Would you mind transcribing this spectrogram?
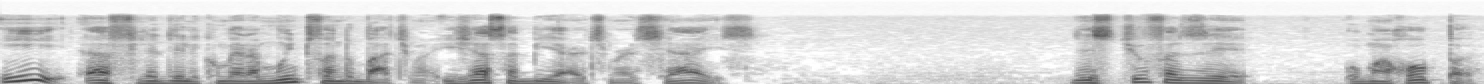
E a filha dele, como era muito fã do Batman e já sabia artes marciais, decidiu fazer uma roupa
